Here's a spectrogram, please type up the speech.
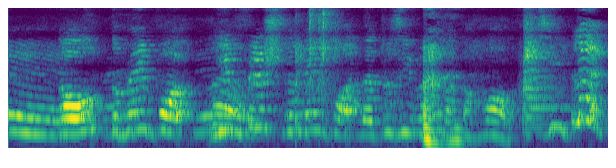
it. No, the main part. You finished the main part. That doesn't even look like a heart. Look,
